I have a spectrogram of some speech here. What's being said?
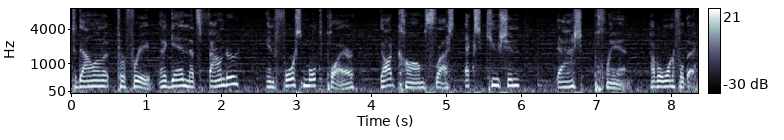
to download it for free. And again, that's founderandforcemultiplier.com slash execution dash plan. Have a wonderful day.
